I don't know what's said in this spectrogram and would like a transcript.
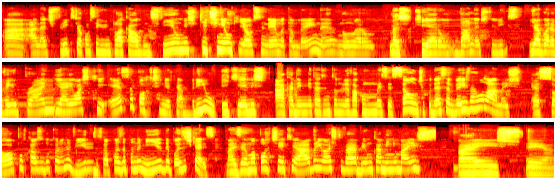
A, a Netflix já conseguiu emplacar alguns filmes que tinham que ir ao cinema também, né, não eram mas que eram da Netflix. E agora veio o Prime. E aí eu acho que essa portinha que abriu e que eles. A academia tá tentando levar como uma exceção, tipo, dessa vez vai rolar, mas é só por causa do coronavírus, é só por causa da pandemia, depois esquece. Mas é uma portinha que abre e eu acho que vai abrir um caminho mais mais, é,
